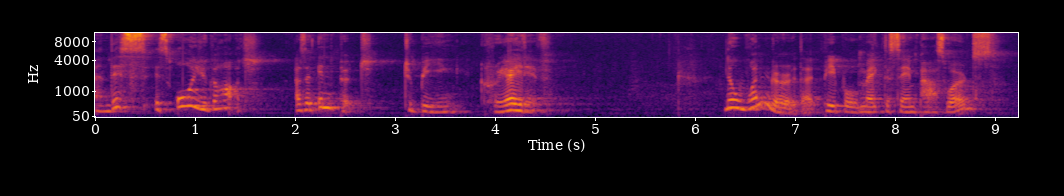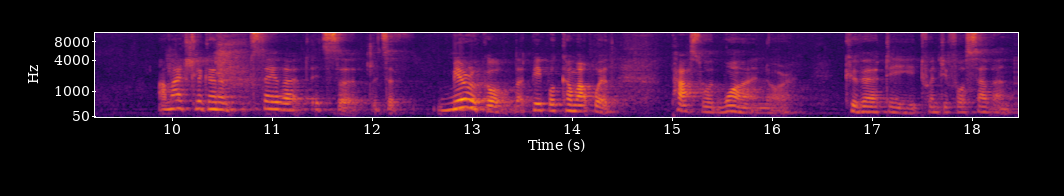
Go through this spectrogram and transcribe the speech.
And this is all you got as an input to being creative. No wonder that people make the same passwords. I'm actually going to say that it's a, it's a miracle that people come up with password one or QWERTY 24-7.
